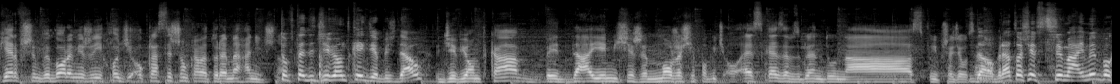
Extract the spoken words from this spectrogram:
pierwszym wyborem, jeżeli chodzi o klasyczną klawiaturę mechaniczną. To wtedy dziewiątkę gdzie byś dał? Dziewiątka wydaje mi się, że może się pobić o eskę ze względu na swój przedział cenowy. Dobra, to się wstrzymajmy, bo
